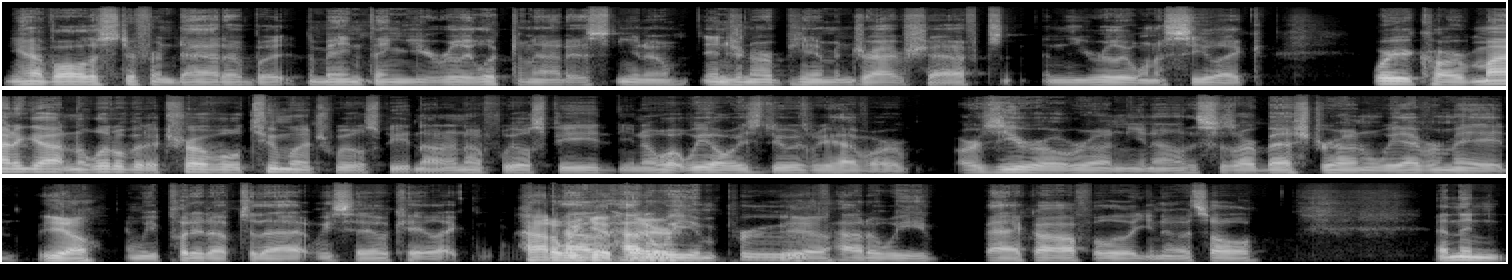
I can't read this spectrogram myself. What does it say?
You have all this different data, but the main thing you're really looking at is you know engine RPM and drive shaft, and you really want to see like where your car might have gotten a little bit of trouble, too much wheel speed, not enough wheel speed. You know what we always do is we have our our zero run. You know this is our best run we ever made, Yeah. and we put it up to that. We say, okay, like How do we how, get how there? do we improve Yeah. how do we back off a little you know it's all and then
